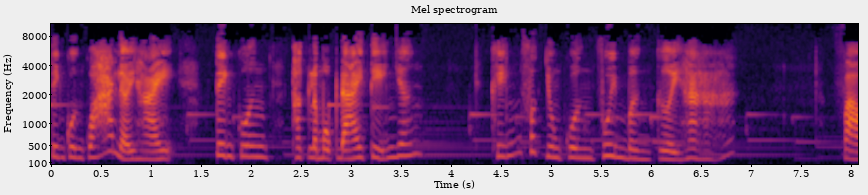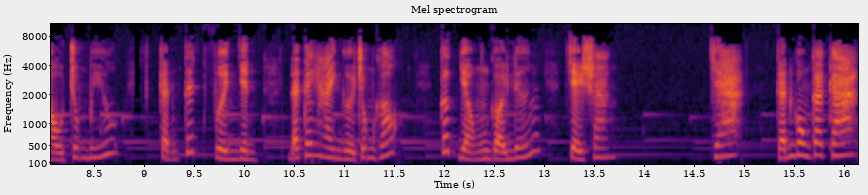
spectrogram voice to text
Tiên quân quá lợi hại, tiên quân thật là một đại thiện nhân. Khiến Phất Dung Quân vui mừng cười ha hả. Vào trong miếu, cảnh tích vừa nhìn đã thấy hai người trong góc, cất giọng gọi lớn, chạy sang. Cha, cảnh ngôn ca ca.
